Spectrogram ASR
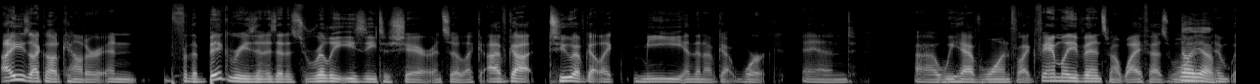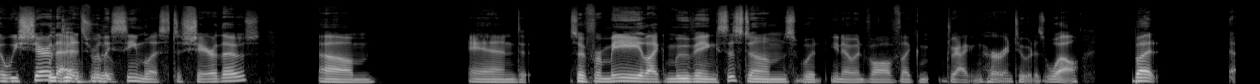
I use iCloud Calendar, and for the big reason is that it's really easy to share. And so like I've got two, I've got like me, and then I've got work, and uh, we have one for like family events. My wife has one. Oh, yeah. and, and we share We that. do, and it's really do. seamless to share those. Um, and So for me, like moving systems would, you know, involve like dragging her into it as well. But uh,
